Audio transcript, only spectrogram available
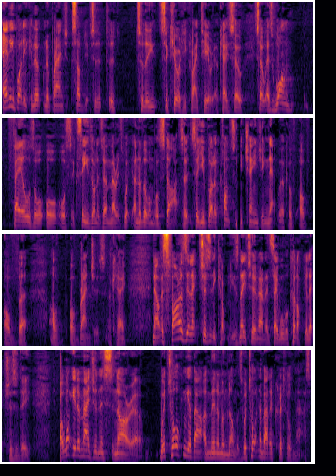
anybody can open a branch subject to the, to, to the security criteria. Okay, so, so as one fails or, or, or, succeeds on its own merits, another one will start. So, so you've got a constantly changing network of, of, of, uh, of, of branches. Okay. Now, as far as the electricity companies, they turn around and say, well, we'll cut off electricity. I want you to imagine this scenario we're talking about a minimum numbers. We're talking about a critical mass.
